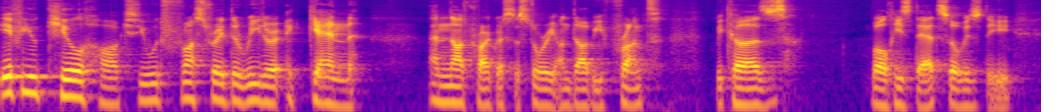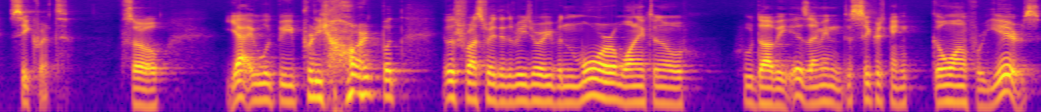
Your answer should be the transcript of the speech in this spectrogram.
If you kill Hawks, you would frustrate the reader again and not progress the story on Dabi front because well, he's dead, so is the secret. So, yeah, it would be pretty hard, but it would frustrate the reader even more wanting to know who Dabi is. I mean, the secret can go on for years.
